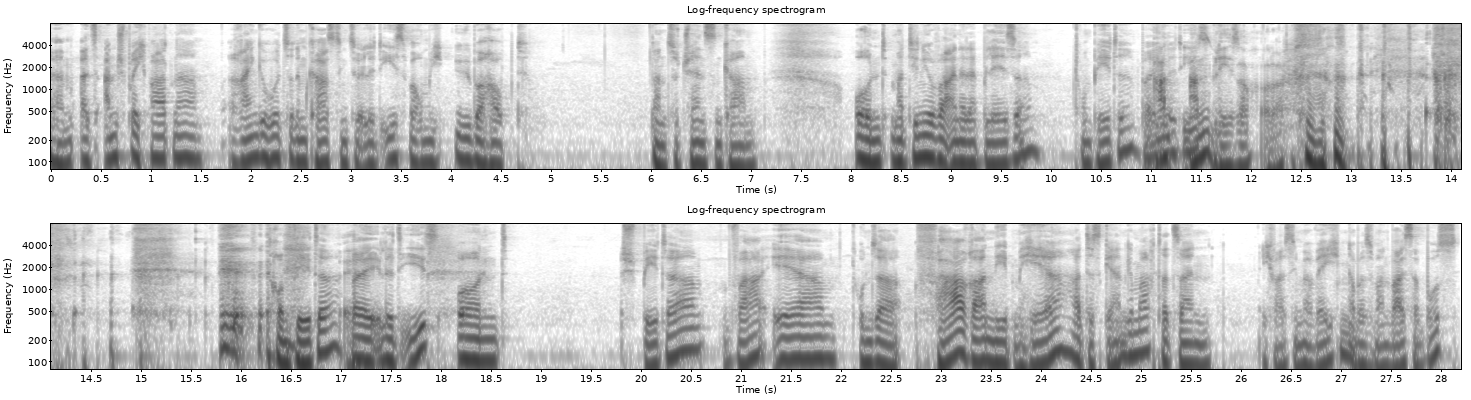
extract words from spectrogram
ähm, als Ansprechpartner reingeholt zu dem Casting zu Elite East, warum ich überhaupt dann zu Jensen kam. Und Martinho war einer der Bläser, Trompete bei An Elite East. Anbläser, oder? Trompeter bei Elite East und später war er unser Fahrer nebenher, hat es gern gemacht, hat seinen, ich weiß nicht mehr welchen, aber es war ein weißer Bus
